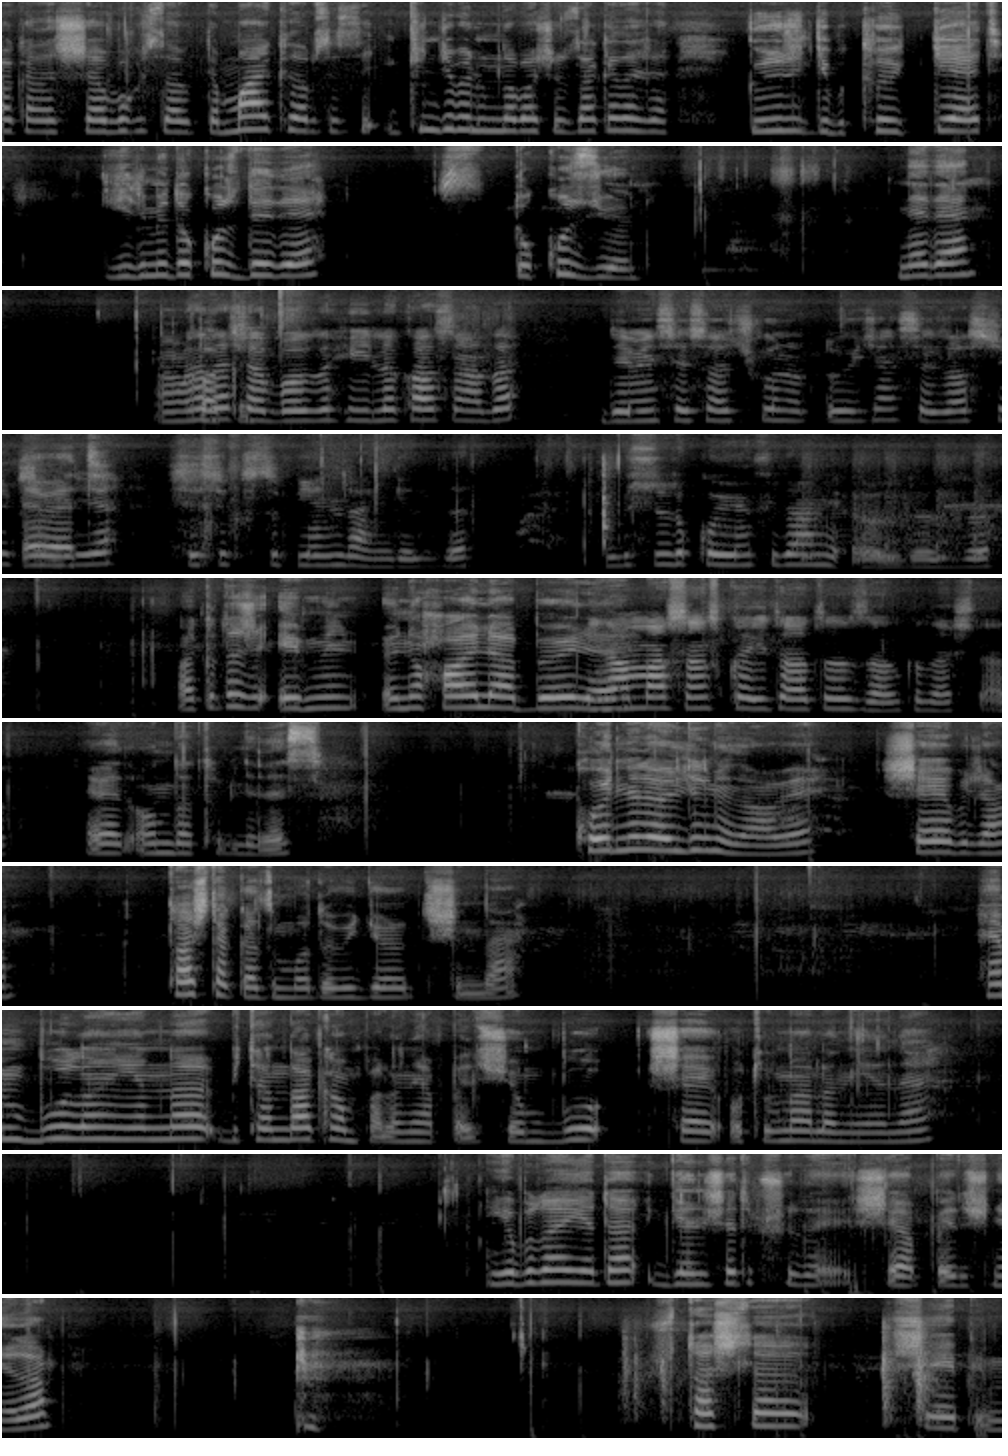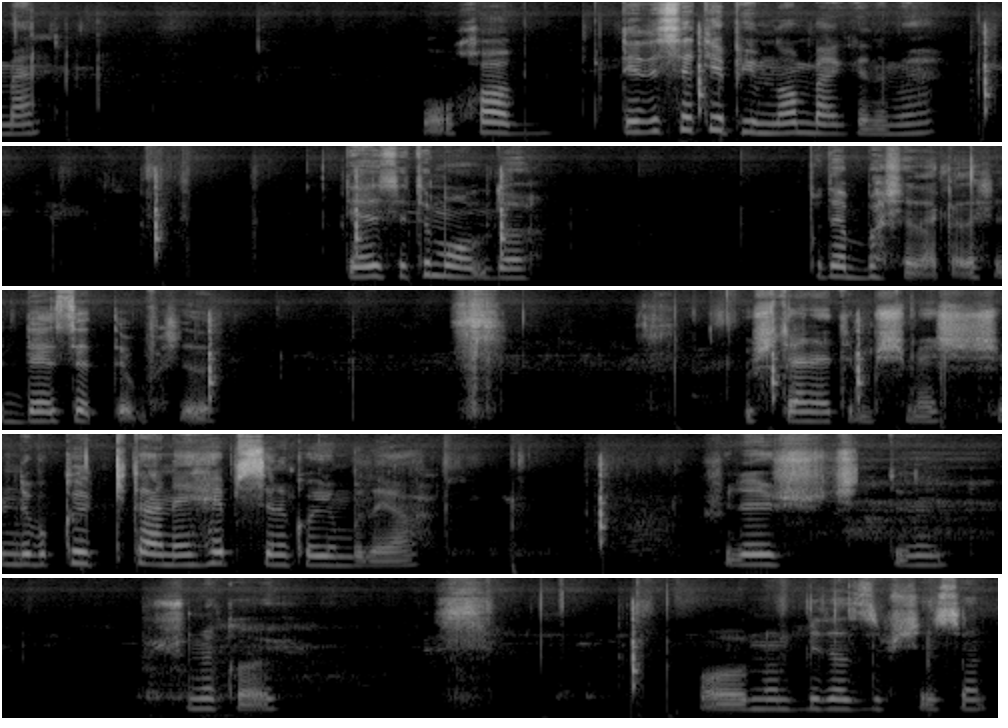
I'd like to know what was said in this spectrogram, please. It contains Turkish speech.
Merhaba arkadaşlar. Bugün sizlerle birlikte Minecraft sesi ikinci bölümde başlıyoruz arkadaşlar. Gördüğünüz gibi 40 get 29 dede 9 yün. Neden? Arkadaşlar bu arada hile kalsana da demin sesi açık unuttuğu için ses az çıksın Evet. diye sesi kısıp yeniden girdi. Bir sürü koyun filan öldürdü. Arkadaşlar evimin önü hala böyle. İnanmazsanız kayıt atarız arkadaşlar. Evet onu da atabiliriz. Koyunları öldürmedi abi. Şey yapacağım. Taş takazım bu da video dışında. Hem buranın yanına bir tane daha kamp alanı yapmayı düşünüyorum. Bu şey oturma alanı yerine. Ya buraya ya da genişletip şuraya şey yapmayı düşünüyorum. Şu taşla şey yapayım ben. Oha. Deri set yapayım lan ben kendime. Deri setim oldu. Bu da başladı arkadaşlar. Deri set başladı. 3 tane etim pişmiş. Şimdi bu 42 tane hepsini koyun buraya. Şuraya şu çıtırın. Şunu koy. Onu biraz da pişirsen.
